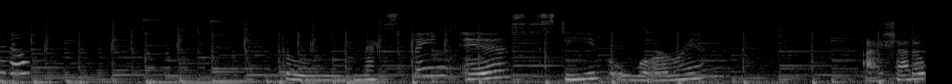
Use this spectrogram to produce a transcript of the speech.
you know, the next thing is Steve Lauren eyeshadow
